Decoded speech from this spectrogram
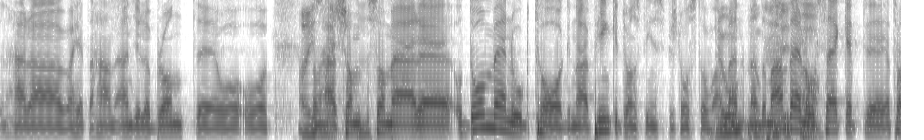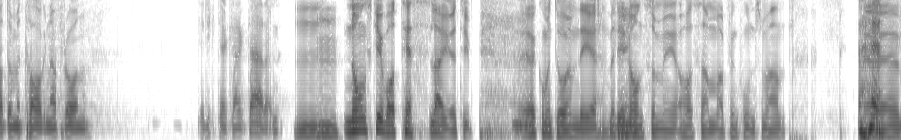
den här, eh, vad heter han, Angelo Bronte och, och Ja, de här som, Mm. som är, eh, och de är nog tagna, Pinkertons finns förstås då va, Jo, men, men jo, de andra är precis, nog ja. säkert, eh, jag tror att de är tagna från riktiga karaktärer. Mm. Mm. Någon ska ju vara Tesla ju typ. Mm. Jag kommer inte ihåg vem det är, men det är någon som är, har samma funktion som han. Eh,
